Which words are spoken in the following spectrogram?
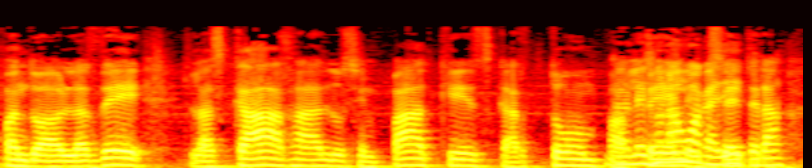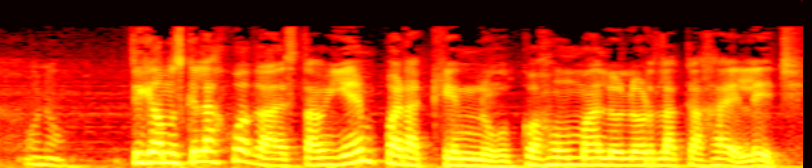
Cuando hablas de las cajas, los empaques, cartón, papel, etcétera, ¿o no? digamos que la jugada está bien para que no coja un mal olor la caja de leche,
